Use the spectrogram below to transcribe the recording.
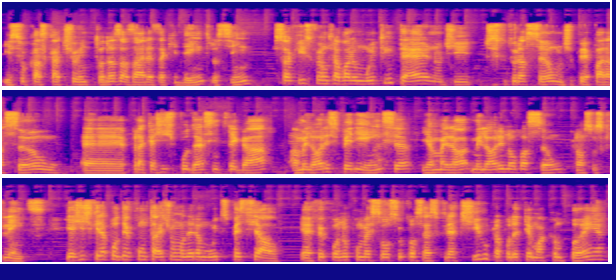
isso cascateou em todas as áreas aqui dentro, assim. Só que isso foi um trabalho muito interno de, de estruturação, de preparação, é, para que a gente pudesse entregar a melhor experiência e a melhor, melhor inovação para nossos clientes. E a gente queria poder contar isso de uma maneira muito especial. E aí foi quando começou o processo criativo para poder ter uma campanha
